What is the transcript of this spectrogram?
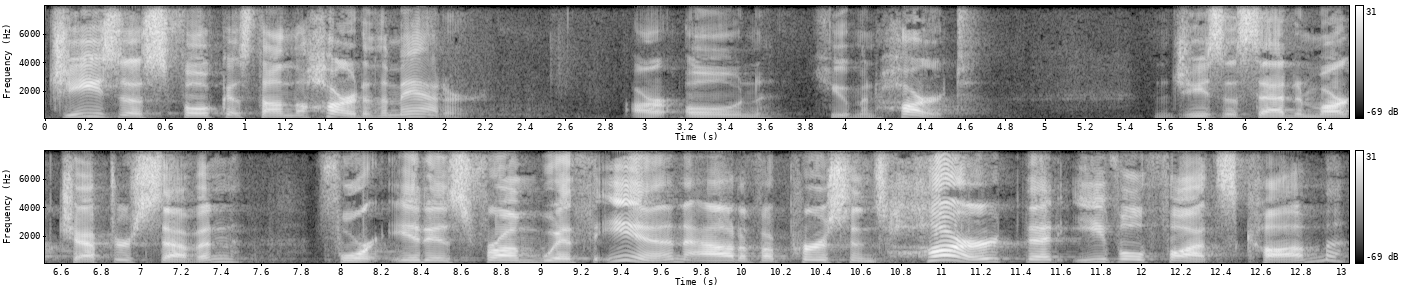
Jesus focused on the heart of the matter, our own human heart. Jesus said in Mark chapter 7 For it is from within, out of a person's heart, that evil thoughts come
